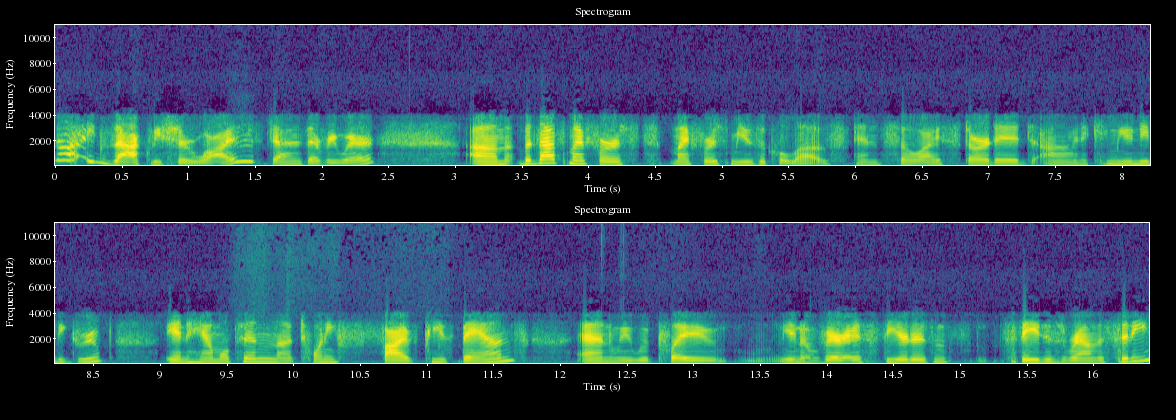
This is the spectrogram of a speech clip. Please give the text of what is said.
Not exactly sure why. There's jazz everywhere. Um, but that's my first my first musical love, and so I started um, in a community group in Hamilton, a 25 piece band, and we would play, you know, various theaters and stages around the city,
